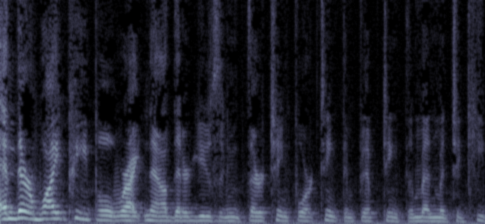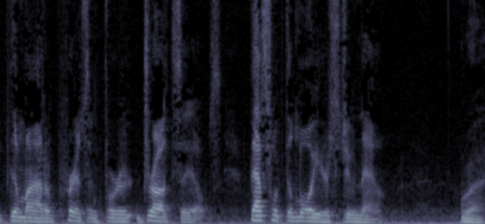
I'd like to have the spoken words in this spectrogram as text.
and there are white people right now that are using the 13th, 14th, and 15th Amendment to keep them out of prison for drug sales. That's what the lawyers do now. Right.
